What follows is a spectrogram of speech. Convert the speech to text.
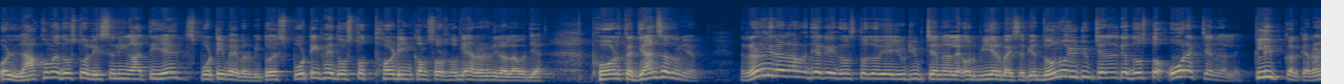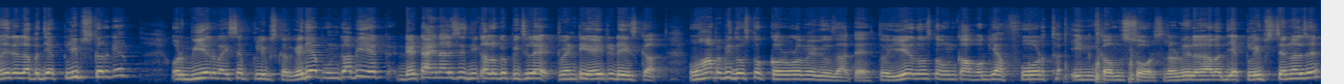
और लाखों में दोस्तों लिसनिंग आती है स्पोटीफाई पर भी। तो स्पोटीफाई दोस्तों थर्ड इनकम सोर्स हो गया रणवीर अलावदिया फोर्थ ध्यान से सुनिए। रणवीर अलावदिया के दोस्तों जो ये यूट्यूब चैनल है और बियर बाई ये दोनों यूट्यूब चैनल के दोस्तों और एक चैनल है। क्लिप करके, रणवीर अलावदिया क्लिप्स करके और बियर बाइसेप क्लिप्स करके। यदि आप उनका भी एक डेटा एनालिसिस निकालोगे पिछले 28 डेज़ का, वहाँ पे भी दोस्तों करोड़ों में व्यूज़ आते हैं। तो ये दोस्तों उनका हो गया fourth income source Ranveer Allahbadia ये क्लिप्स चैनल से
